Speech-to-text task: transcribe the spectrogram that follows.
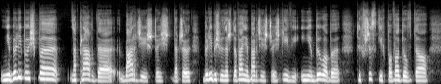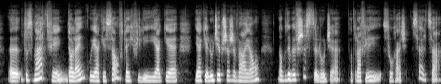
Nie bylibyśmy naprawdę bardziej szczęśliwi, znaczy bylibyśmy zdecydowanie bardziej szczęśliwi i nie byłoby tych wszystkich powodów do, e, do zmartwień, do lęku, jakie są w tej chwili, jakie, jakie ludzie przeżywają, no, gdyby wszyscy ludzie potrafili słuchać serca,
